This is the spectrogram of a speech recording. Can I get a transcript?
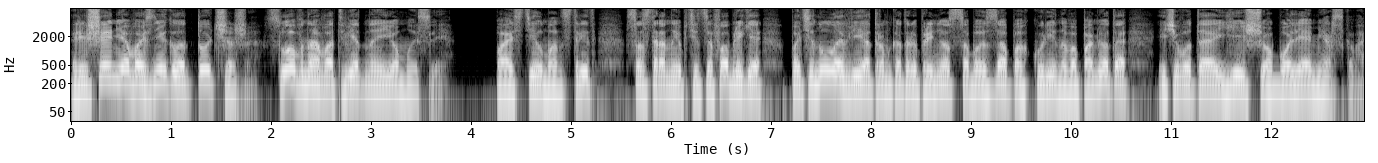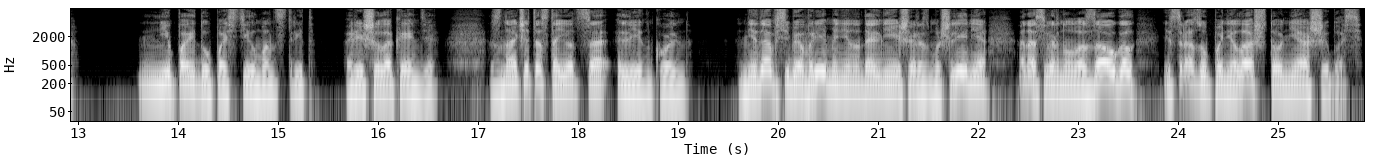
Решение возникло тотчас же, словно в ответ на ее мысли. По Стилман-стрит со стороны птицефабрики потянуло ветром, который принес с собой запах куриного помета и чего-то еще более мерзкого. «Не пойду по Стилман-стрит», — решила Кэнди. «Значит, остается Линкольн». Не дав себе времени на дальнейшие размышления, она свернула за угол и сразу поняла, что не ошиблась.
